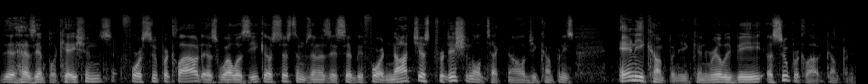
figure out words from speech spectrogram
that has implications for SuperCloud as well as ecosystems. And as I said before, not just traditional technology companies, any company can really be a SuperCloud company.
